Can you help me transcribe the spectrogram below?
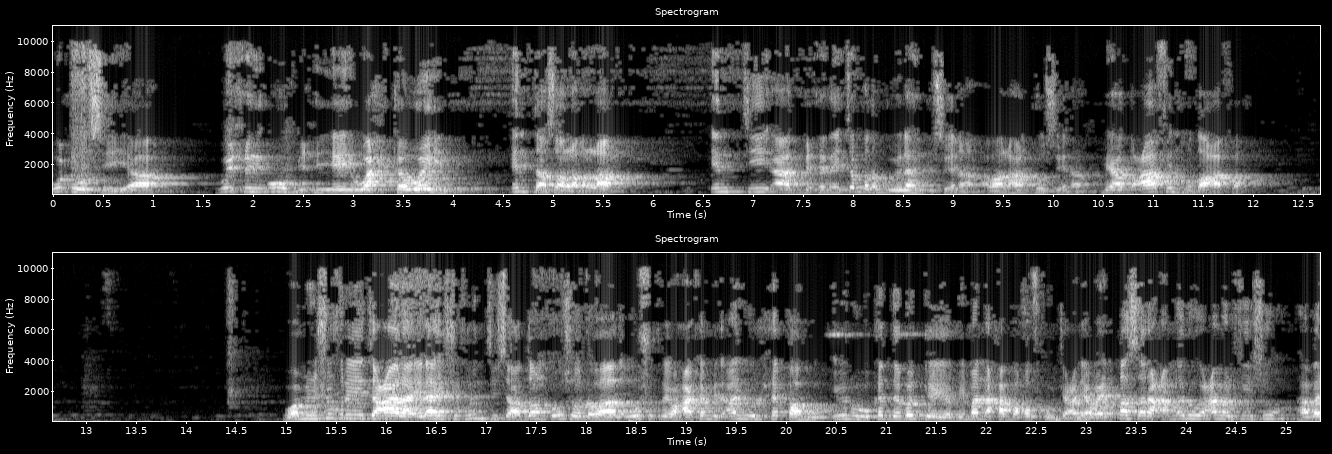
wuxuu siiyaa wixii uu bixiyey wax ka weyn intaasoo laba laab intii aada bixiday ka badan buu ilaahay ku siinaa abaal ahaan kuu siinaa biadcaafin mudaacafa wa min shukrihi tacaala ilaahay shukrintiisa addoonka u soo dhowaada uu shukriya waxaa ka mid an yulxiqahu inuu ka dabageeyo biman axaba qofkuu jecel yahay. Wa in qasara camaluhu camalkiisu haba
